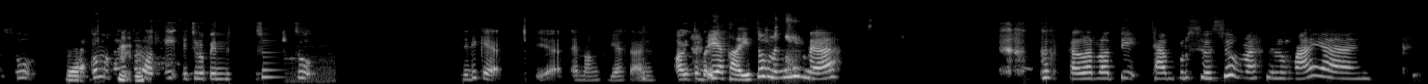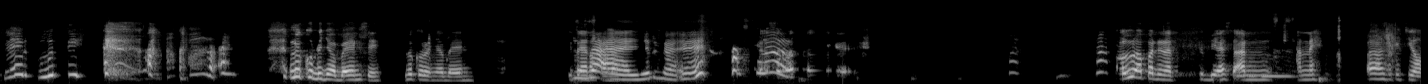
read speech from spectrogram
susu Iya. gue makannya tuh roti dicelupin susu jadi kayak ya emang kebiasaan oh itu Iya, kalau itu mending dah. kalau roti campur susu masih lumayan. Ini air putih. lu kudu nyobain sih lu kudu nyobain itu enak anjir enggak eh. kalau lu apa nih kebiasaan aneh pas masih kecil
